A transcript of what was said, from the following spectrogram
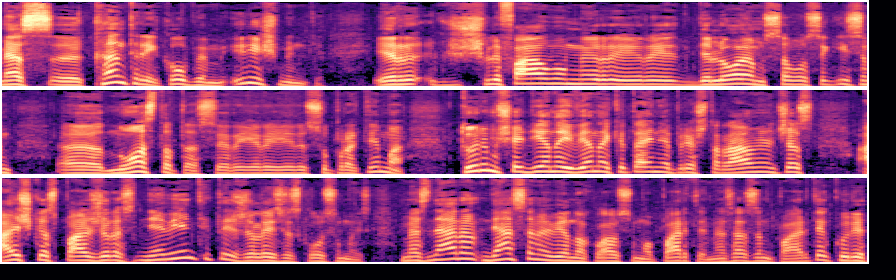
mes e, kantriai kaupiam ir išminti ir šlifavom ir, ir dėliojom savo, sakysim, nuostatas ir, ir, ir supratimą. Turim šią dieną vieną kitai neprieštaraujančias aiškias pažiūras, ne vien tik tai žaliaisiais klausimais. Mes nėra, nesame vieno klausimo partija, mes esame partija, kuri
